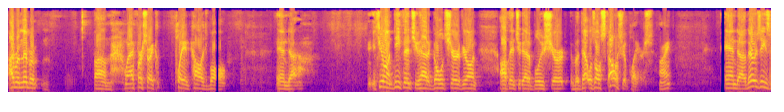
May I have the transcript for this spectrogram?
I remember um, when I first started playing college ball, and uh, if you're on defense, you had a gold shirt. If you're on offense, you had a blue shirt. But that was all scholarship players, all right? And uh, there was these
